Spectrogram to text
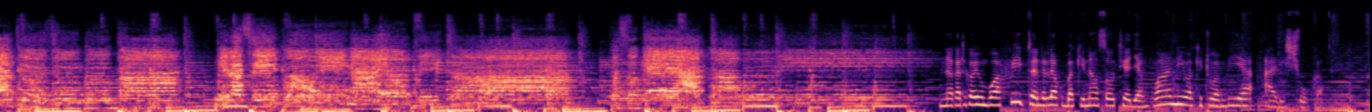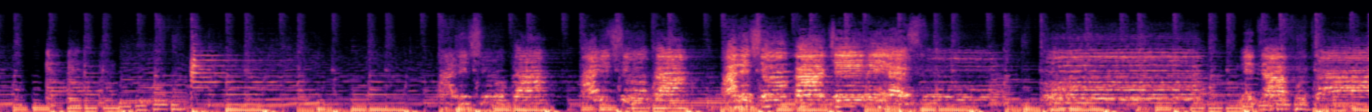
sasa kila siku inayopita twasogea kaburi na katika wimbo wa pili tutaendelea kubaki nao sauti ya jangwani wakituambia alishuka. Alishuka alishuka alishuka chini yesu. Oh, nitafuta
